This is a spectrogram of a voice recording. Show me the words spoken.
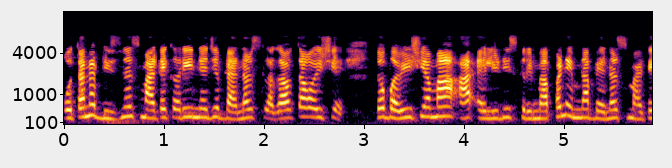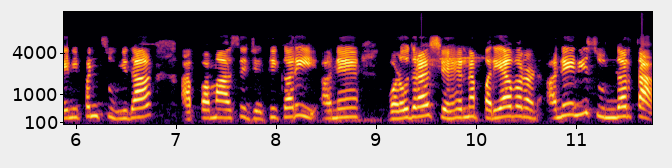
પોતાના બિઝનેસ માટે કરીને જે બેનર્સ લગાવતા હોય છે, તો ભવિષ્યમાં આ એલઈડી સ્ક્રીનમાં પણ એમના બેનર્સ માટેની પણ સુવિધા આપવામાં આવશે, જેથી કરી અને વડોદરા શહેરના પર્યાવરણ અને એની સુંદરતા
